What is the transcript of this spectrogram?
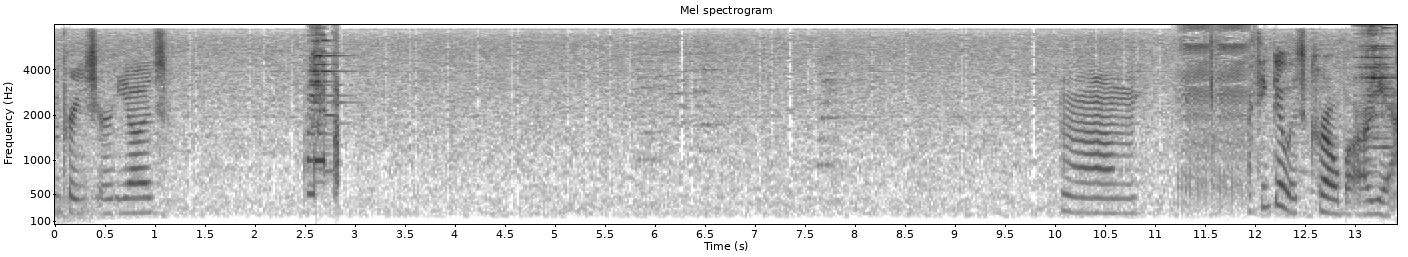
I'm pretty sure he does. Um I think it was crowbar, yeah.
